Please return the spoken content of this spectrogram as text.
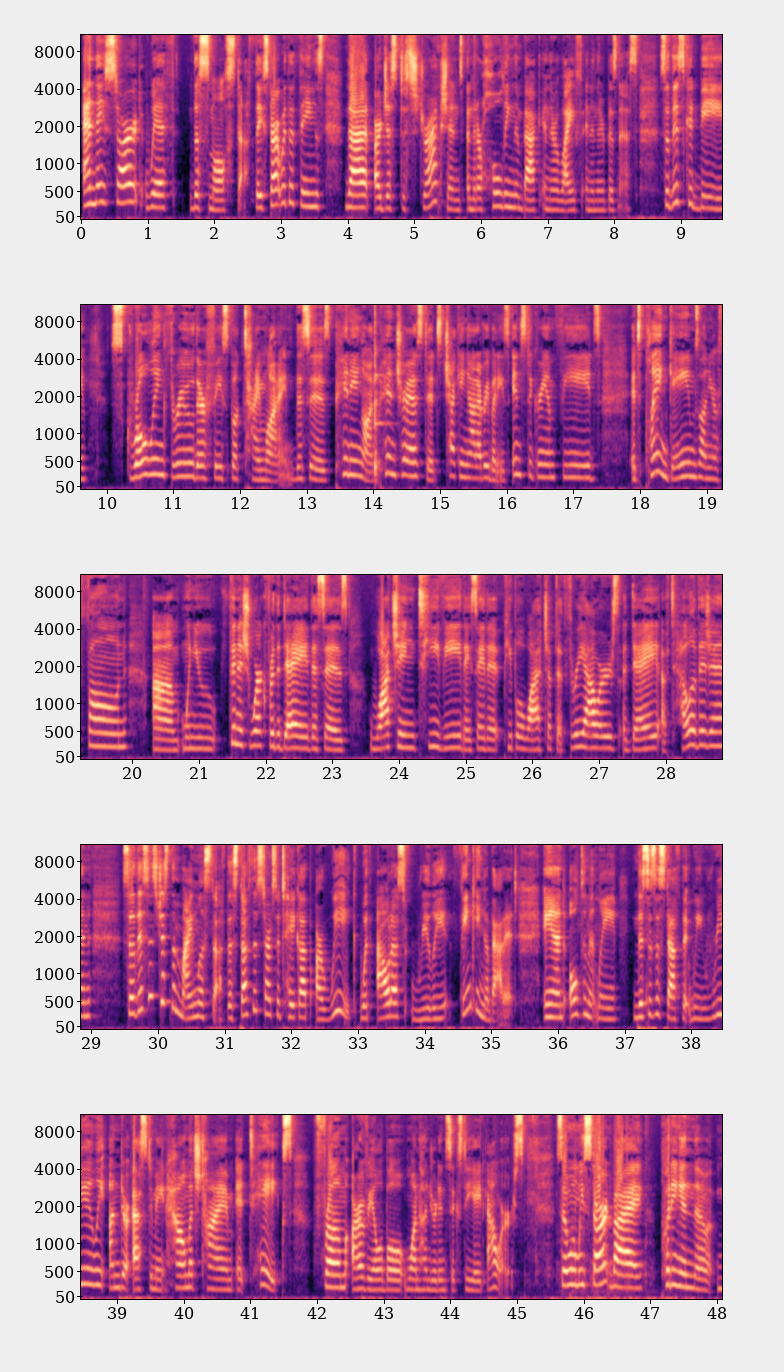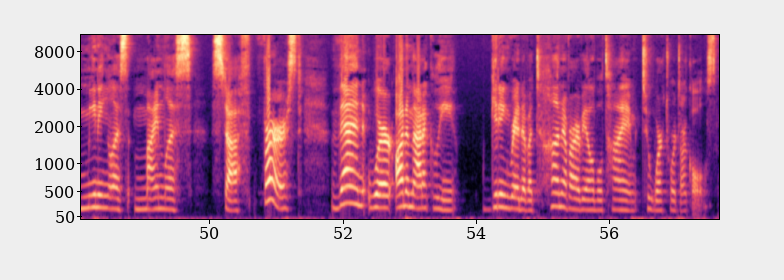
and they start with the small stuff. They start with the things that are just distractions and that are holding them back in their life and in their business. So this could be scrolling through their Facebook timeline. This is pinning on Pinterest, it's checking out everybody's Instagram feeds, it's playing games on your phone. Um, when you finish work for the day, this is watching TV. They say that people watch up to three hours a day of television. So, this is just the mindless stuff, the stuff that starts to take up our week without us really thinking about it. And ultimately, this is the stuff that we really underestimate how much time it takes from our available 168 hours. So, when we start by putting in the meaningless, mindless stuff first, then we're automatically getting rid of a ton of our available time to work towards our goals.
